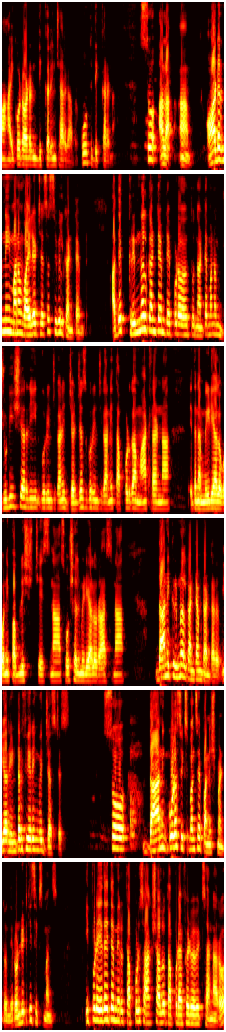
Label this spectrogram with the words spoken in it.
మా హైకోర్టు ఆర్డర్ని ధిక్కరించారు కాబట్టి కోర్టు ధిక్కరణ. సో అలా ఆర్డర్ని మనం వైలేట్ చేస్తే సివిల్ కంటెంప్ట్. అదే క్రిమినల్ కంటెంప్ట్ ఎప్పుడు అవుతుందంటే మనం జుడిషియరీ గురించి కానీ జడ్జెస్ గురించి కానీ తప్పుడుగా మాట్లాడినా ఏదైనా మీడియాలో కానీ పబ్లిష్ చేసినా సోషల్ మీడియాలో రాసినా దాన్ని క్రిమినల్ కంటెంప్ట్ అంటారు. We are interfering with justice so దానికి కూడా సిక్స్ మంత్సే పనిష్మెంట్ ఉంది. రెండింటికి సిక్స్ మంత్స్ ఇప్పుడు ఏదైతే మీరు తప్పుడు సాక్ష్యాలు తప్పుడు అఫిడవిట్స్ అన్నారో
